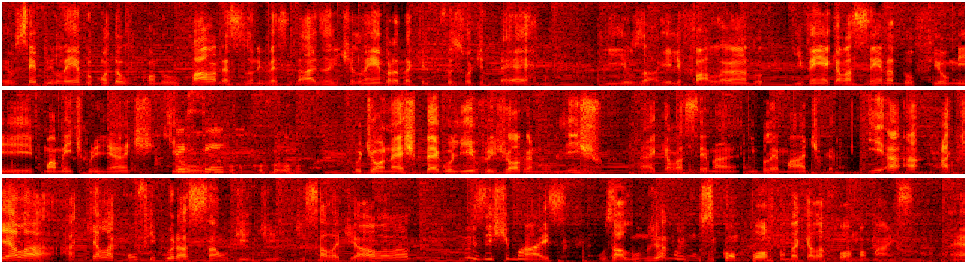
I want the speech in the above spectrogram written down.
eu sempre lembro quando, eu, quando fala nessas universidades, a gente lembra daquele professor de terno e usa ele falando, e vem aquela cena do filme Uma Mente Brilhante, que Sim, o, sim. o, o, o John Nash pega o livro e joga no lixo. Né, aquela cena emblemática. E a- a- aquela, aquela configuração de, de, de sala de aula, ela não existe mais. Os alunos já não se comportam daquela forma mais. né?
